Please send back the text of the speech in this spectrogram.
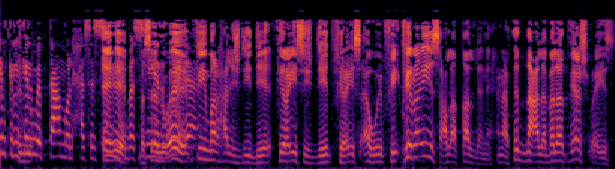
يمكن الكلمة بتعمل حساسية إيه بس, بس هي إنه إيه في مرحلة جديدة في رئيس جديد في رئيس قوي في في رئيس على الأقل يعني إحنا اعتدنا على بلد فيهاش رئيس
